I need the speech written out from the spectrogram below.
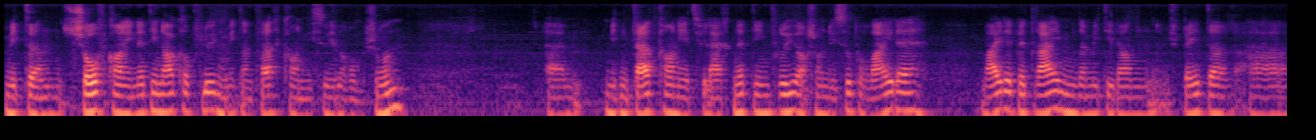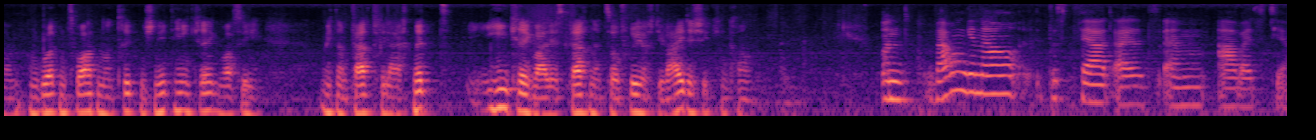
mit dem Schaf kann ich nicht in den Acker pflügen, mit dem Pferd kann ich es wiederum schon. Ähm, mit dem Pferd kann ich jetzt vielleicht nicht im Frühjahr schon die super Weide, Weide betreiben, damit ich dann später äh, einen guten zweiten und dritten Schnitt hinkriege, was ich mit dem Pferd vielleicht nicht hinkriege, weil ich das Pferd nicht so früh auf die Weide schicken kann. Und warum genau das Pferd als ähm, Arbeitstier?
